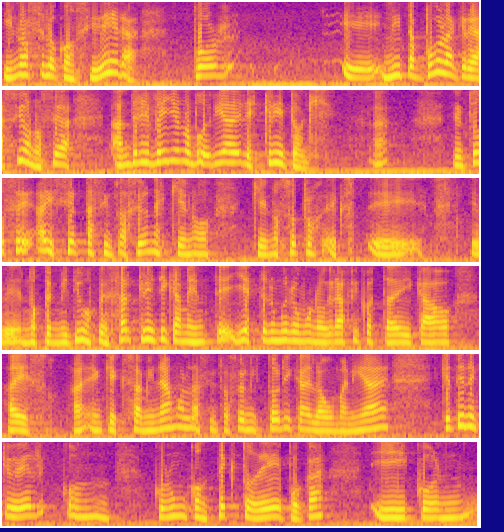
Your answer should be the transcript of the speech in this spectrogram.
y no se lo considera por eh, ni tampoco la creación, o sea, Andrés Bello no podría haber escrito aquí. ¿ah? Entonces hay ciertas situaciones que, no, que nosotros eh, eh, nos permitimos pensar críticamente y este número monográfico está dedicado a eso, en que examinamos la situación histórica de la humanidad que tiene que ver con, un contexto de época y con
